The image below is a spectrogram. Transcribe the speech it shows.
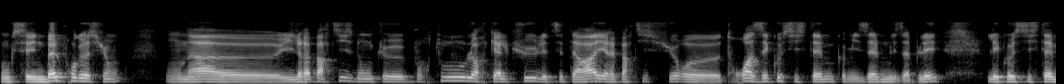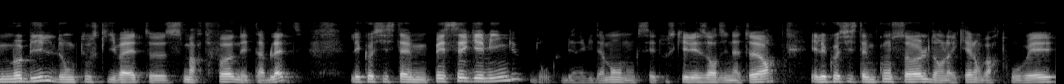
Donc c'est une belle progression. On a, euh, ils répartissent donc euh, pour tous leurs calculs, etc. Ils répartissent sur euh, trois écosystèmes, comme ils aiment les appeler. L'écosystème mobile, donc tout ce qui va être smartphone et tablette. L'écosystème PC gaming, donc bien évidemment, donc c'est tout ce qui est les ordinateurs, et l'écosystème console, dans laquelle on va retrouver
